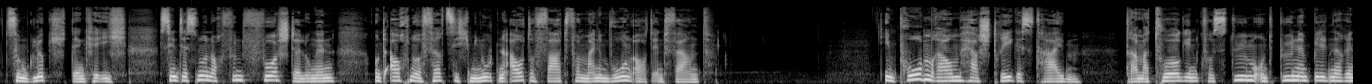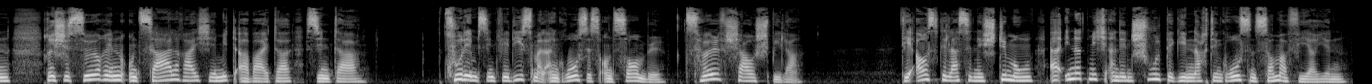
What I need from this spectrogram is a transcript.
Zum Glück, denke ich, sind es nur noch fünf Vorstellungen und auch nur 40 Minuten Autofahrt von meinem Wohnort entfernt. Im Probenraum herrscht reges Treiben. Dramaturgin, Kostüm- und Bühnenbildnerin, Regisseurin und zahlreiche Mitarbeiter sind da. Zudem sind wir diesmal ein großes Ensemble, zwölf Schauspieler. Die ausgelassene Stimmung erinnert mich an den Schulbeginn nach den großen Sommerferien.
